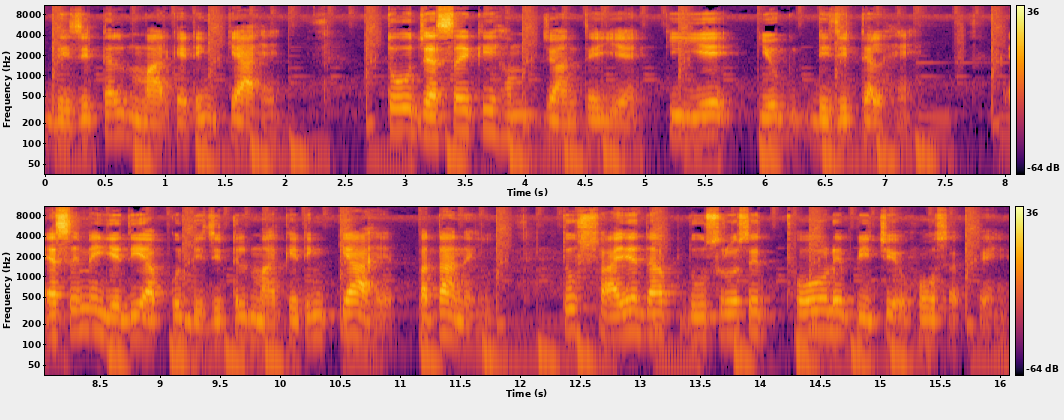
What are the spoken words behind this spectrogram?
डिजिटल मार्केटिंग क्या है? तो जैसे कि हम जानते ही हैं कि ये युग डिजिटल है। ऐसे में यदि आपको डिजिटल मार्केटिंग क्या है, पता नहीं तो शायद आप दूसरों से थोड़े पीछे हो सकते हैं।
